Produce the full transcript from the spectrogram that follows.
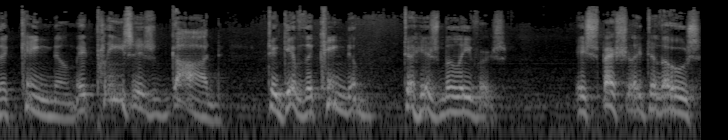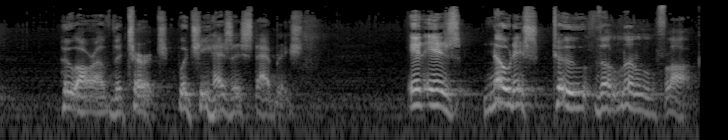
the kingdom. It pleases God to give the kingdom to his believers, especially to those who are of the church which he has established. It is notice to the little flock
